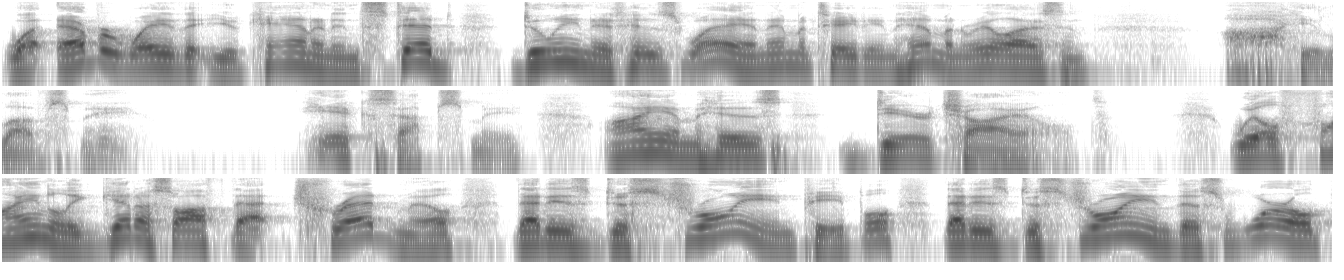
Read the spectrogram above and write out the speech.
whatever way that you can and instead doing it his way and imitating him and realizing ah oh, he loves me. He accepts me. I am his dear child will finally get us off that treadmill that is destroying people, that is destroying this world,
